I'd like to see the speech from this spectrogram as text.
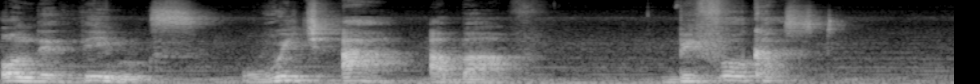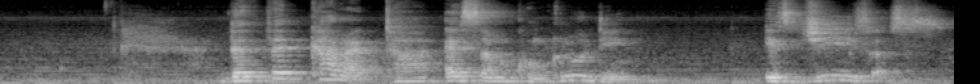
on the things which are above. Be focused. The third character, as I'm concluding, is Jesus.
